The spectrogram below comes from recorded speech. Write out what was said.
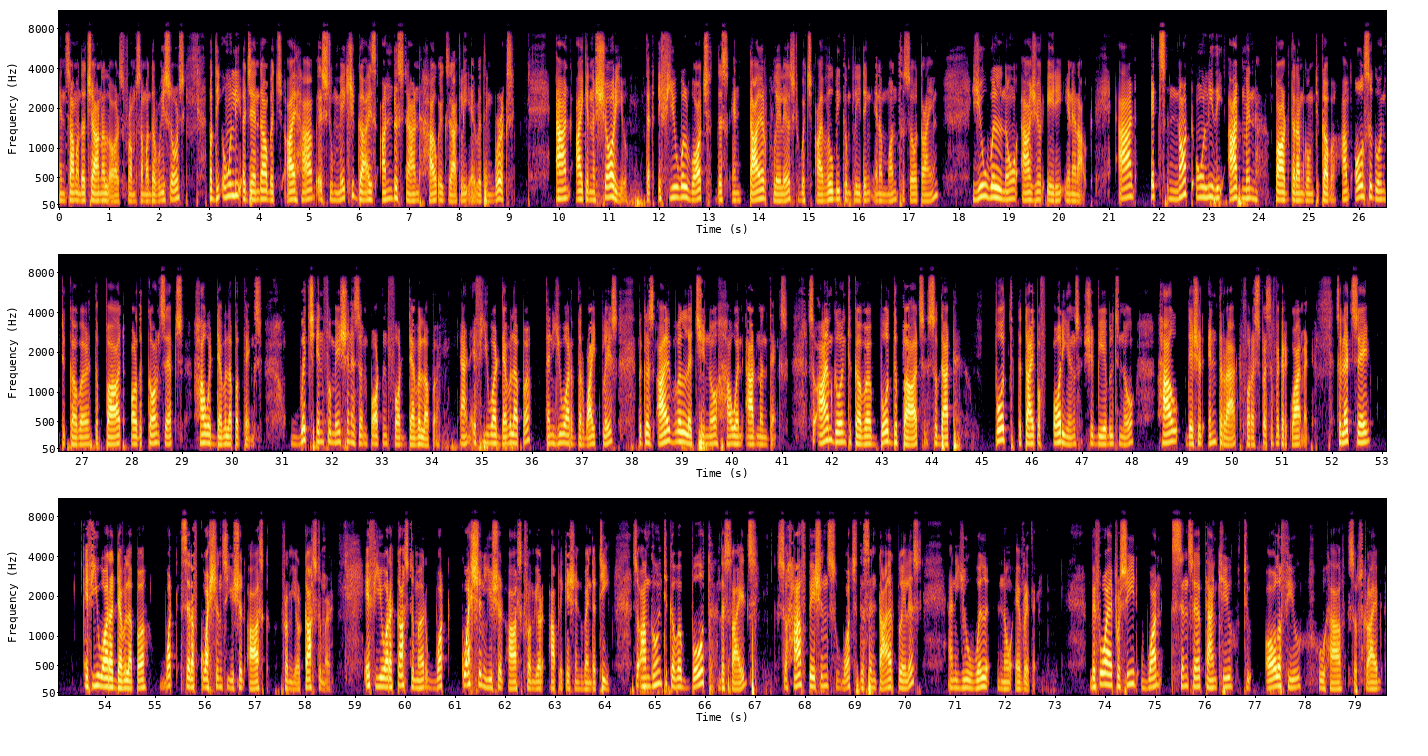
in some other channel or from some other resource. But the only agenda which I have is to make you guys understand how exactly everything works. And I can assure you that if you will watch this entire playlist, which I will be completing in a month or so time, you will know Azure AD in and out. And it's not only the admin part that I'm going to cover. I'm also going to cover the part or the concepts how a developer thinks, which information is important for developer. And if you are developer, then you are at the right place because I will let you know how an admin thinks. So I'm going to cover both the parts so that both the type of audience should be able to know how they should interact for a specific requirement. So let's say if you are a developer, what set of questions you should ask from your customer. If you are a customer, what question you should ask from your application vendor team. So I'm going to cover both the sides. So have patience, watch this entire playlist and you will know everything. Before I proceed, one sincere thank you to all of you who have subscribed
